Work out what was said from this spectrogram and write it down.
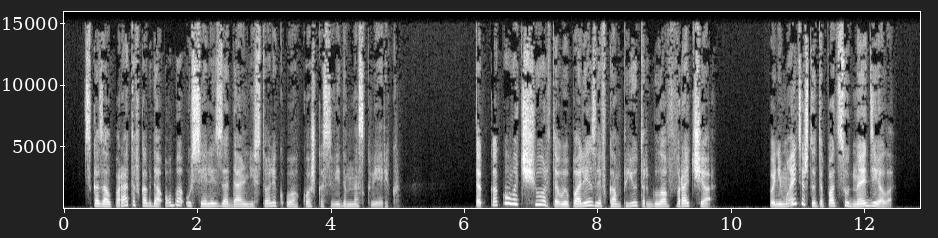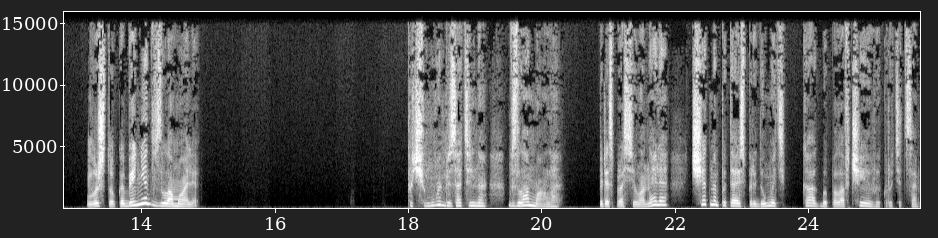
— сказал Паратов, когда оба уселись за дальний столик у окошка с видом на скверик. «Так какого чёрта вы полезли в компьютер главврача? Понимаете, что это подсудное дело? Вы что, кабинет взломали?» «Почему обязательно взломала?» — переспросила Неля, тщетно пытаясь придумать, как бы половчее выкрутиться.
